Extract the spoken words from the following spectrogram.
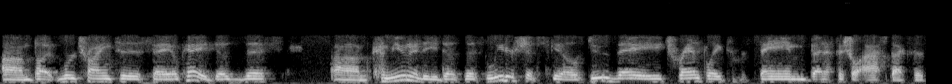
Um, but we're trying to say, okay, does this um, community, does this leadership skills, do they translate to the same beneficial aspects as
